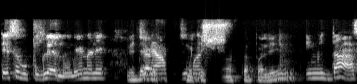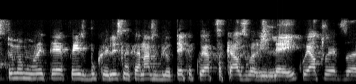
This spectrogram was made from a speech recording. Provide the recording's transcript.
те са го погледнали, нали? Видяли са имаш... настъпали. Еми да, аз примерно нали, те Facebook релиснаха една библиотека, която се казва Relay, която, е за,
